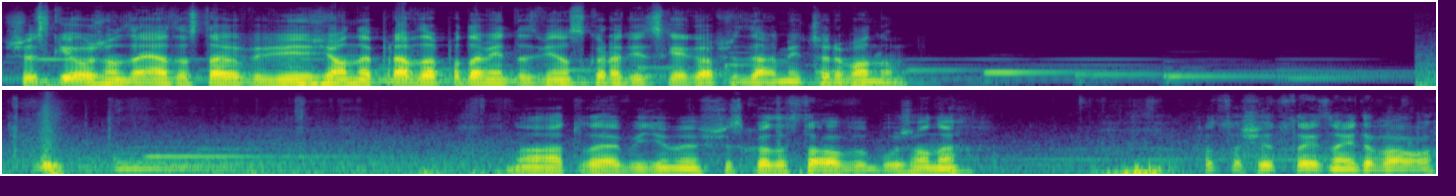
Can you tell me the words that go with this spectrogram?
Wszystkie urządzenia zostały wywiezione prawdopodobnie do Związku Radzieckiego przez Armię Czerwoną. No a tutaj jak widzimy wszystko zostało wyburzone. To co się tutaj znajdowało.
